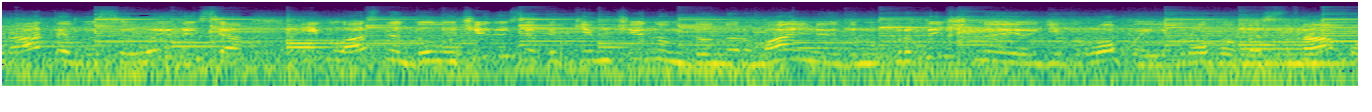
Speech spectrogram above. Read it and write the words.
грати, веселитися і власне долучитися таким чином до нормальної демократичної Європи, Європи без страху.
